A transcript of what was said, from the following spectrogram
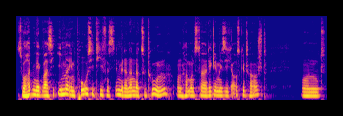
so hatten wir quasi immer im positiven Sinn miteinander zu tun und haben uns da regelmäßig ausgetauscht. Und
